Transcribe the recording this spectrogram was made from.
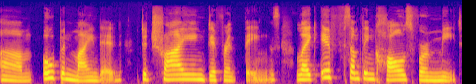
um, open minded to trying different things. Like if something calls for meat,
